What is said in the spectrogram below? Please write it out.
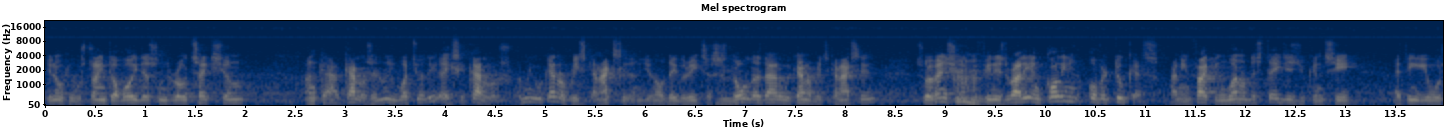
You know, he was trying to avoid us on the road section. And Car- Carlos said, Luis, what you doing? I said, Carlos, I mean, we cannot risk an accident. You know, David Richards has told us that we cannot risk an accident. So eventually we finished the rally, and Colin overtook us. And in fact, in one of the stages, you can see, I think it was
